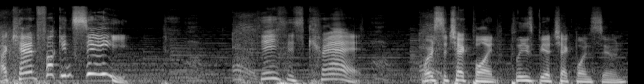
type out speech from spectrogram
I can't fucking see! Edge. Jesus Christ. Where's the checkpoint? Please be a checkpoint soon.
